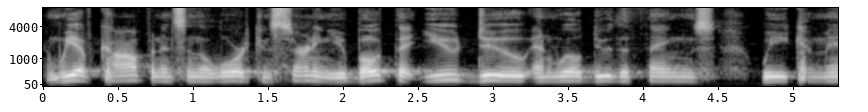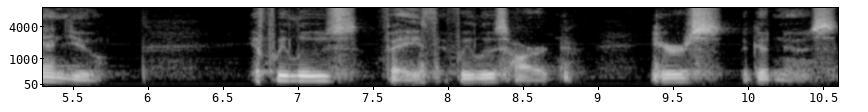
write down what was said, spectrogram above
And we have confidence in the Lord concerning you, both that you do and will do the things we command you. If we lose faith, if we lose heart, here's the good news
